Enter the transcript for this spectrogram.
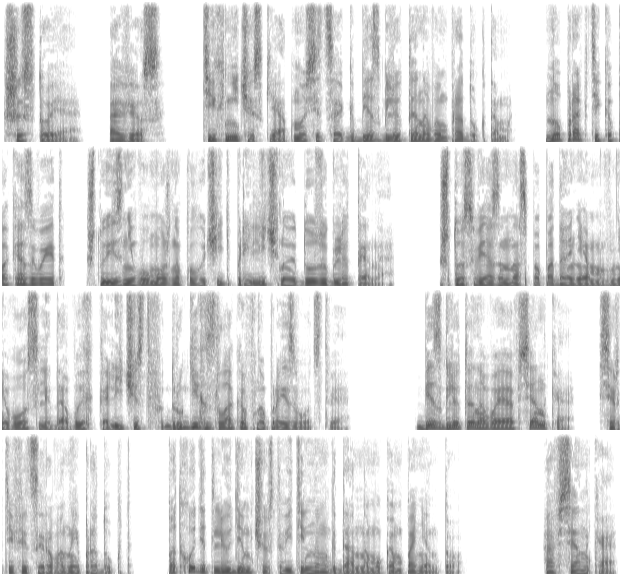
Шестое. Овес. Технически относится к безглютеновым продуктам, но практика показывает, что из него можно получить приличную дозу глютена, что связано с попаданием в него следовых количеств других злаков на производстве. Безглютеновая овсянка, сертифицированный продукт, подходит людям, чувствительным к данному компоненту. Овсянка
